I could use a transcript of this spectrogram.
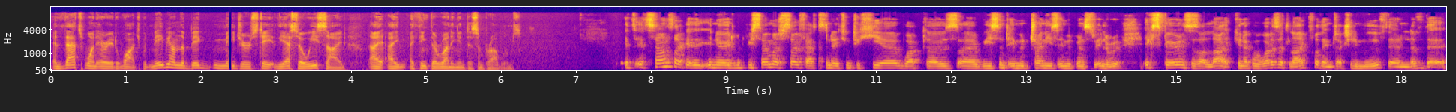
And that's one area to watch. But maybe on the big major state, the SOE side, I, I, I think they're running into some problems it, it sounds like uh, you know it would be so much so fascinating to hear what those uh, recent Im- Chinese immigrants experiences are like. You know, what is it like for them to actually move there and live there,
